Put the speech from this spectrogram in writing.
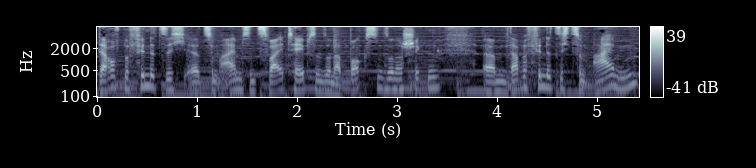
Darauf befindet sich äh, zum einen sind zwei Tapes in so einer Box, in so einer schicken. Ähm, da befindet sich zum einen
